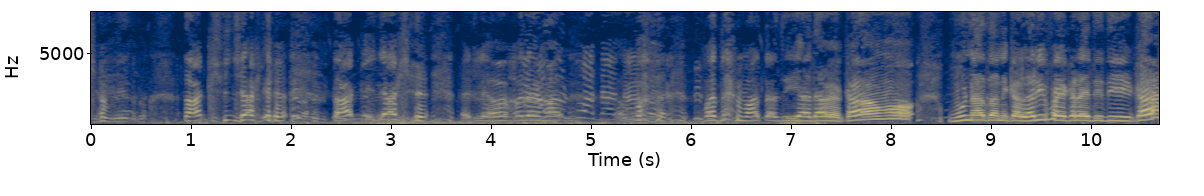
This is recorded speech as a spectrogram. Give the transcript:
કે મિત્રો? તાકી જાગે તાકી જાગે. એટલે હવે બધા બધા માતાજી યાદ આવે કામો મુનાતા ને કાલ હરીફાઈ કરાવી દીધી કા?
